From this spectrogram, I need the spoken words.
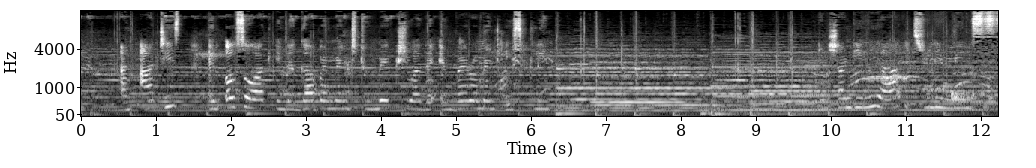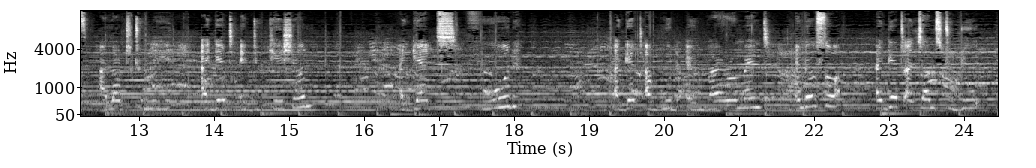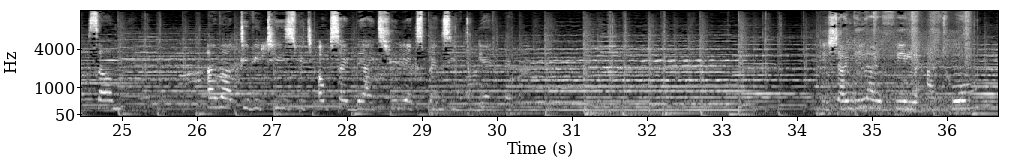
an artist and also work in the government to make sure the environment is clean. In Shangilia, it really means a lot to me. I get education, I get food, I get a good environment, and also I get a chance to do some other activities which outside there it's really expensive to get them. In I feel at home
